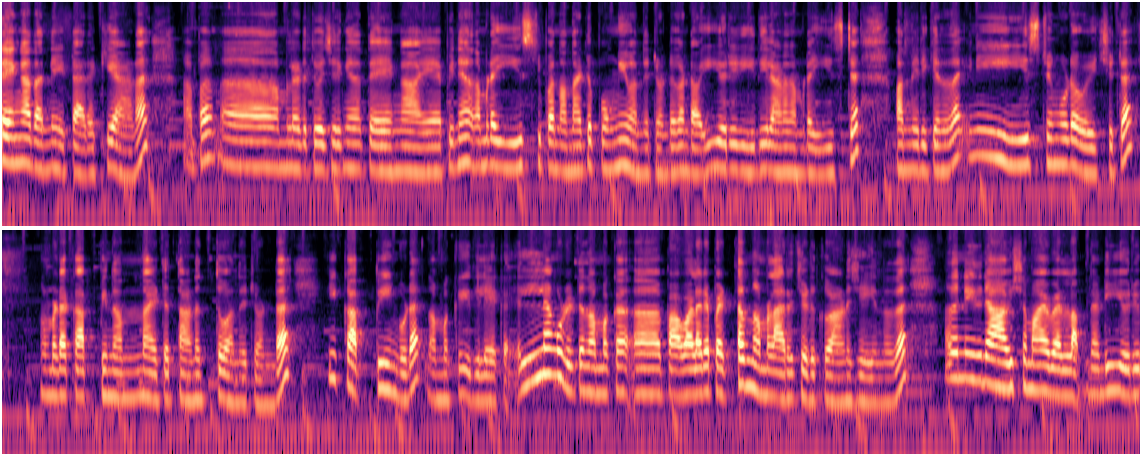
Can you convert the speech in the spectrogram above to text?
തേങ്ങ തന്നെ ഇട്ട് അരക്കുകയാണ് അപ്പം നമ്മൾ എടുത്തു വെച്ചിരിക്കുന്ന തേങ്ങായ. പിന്നെ നമ്മുടെ ഈസ്റ്റ് ഇപ്പം നന്നായിട്ട് പൊങ്ങി വന്നിട്ടുണ്ട് കണ്ടോ? ഈ ഒരു രീതിയിലാണ് നമ്മുടെ ഈസ്റ്റ് വന്നിരിക്കുന്നത്. ഇനി ഈ ഈസ്റ്റും കൂടെ ഒഴിച്ചിട്ട് നമ്മുടെ കപ്പി നന്നായിട്ട് തണുത്ത് വന്നിട്ടുണ്ട്. ഈ കപ്പിയും കൂടെ നമുക്ക് ഇതിലേക്ക് എല്ലാം കൂടി ഇട്ട് നമുക്ക് വളരെ പെട്ടെന്ന് നമ്മൾ അരച്ചെടുക്കുകയാണ് ചെയ്യുന്നത്. അതിന് ഇതിനാവശ്യമായ വെള്ളം. ഈ ഒരു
